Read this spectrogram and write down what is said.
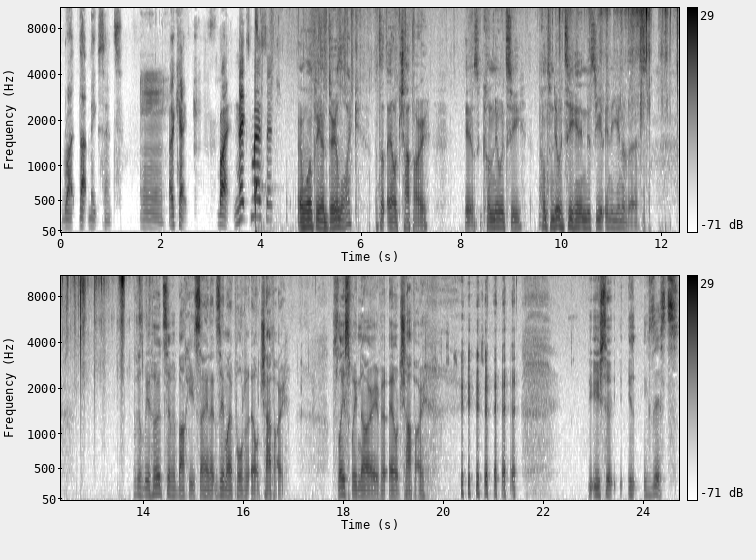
Right. That makes sense. Mm. Okay. Right. Next message. And one thing I do like that El Chapo is continuity, continuity in this in the universe. Because we heard Seven Bucky saying that Zemo pulled an El Chapo. So at least we know that El Chapo used to exists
